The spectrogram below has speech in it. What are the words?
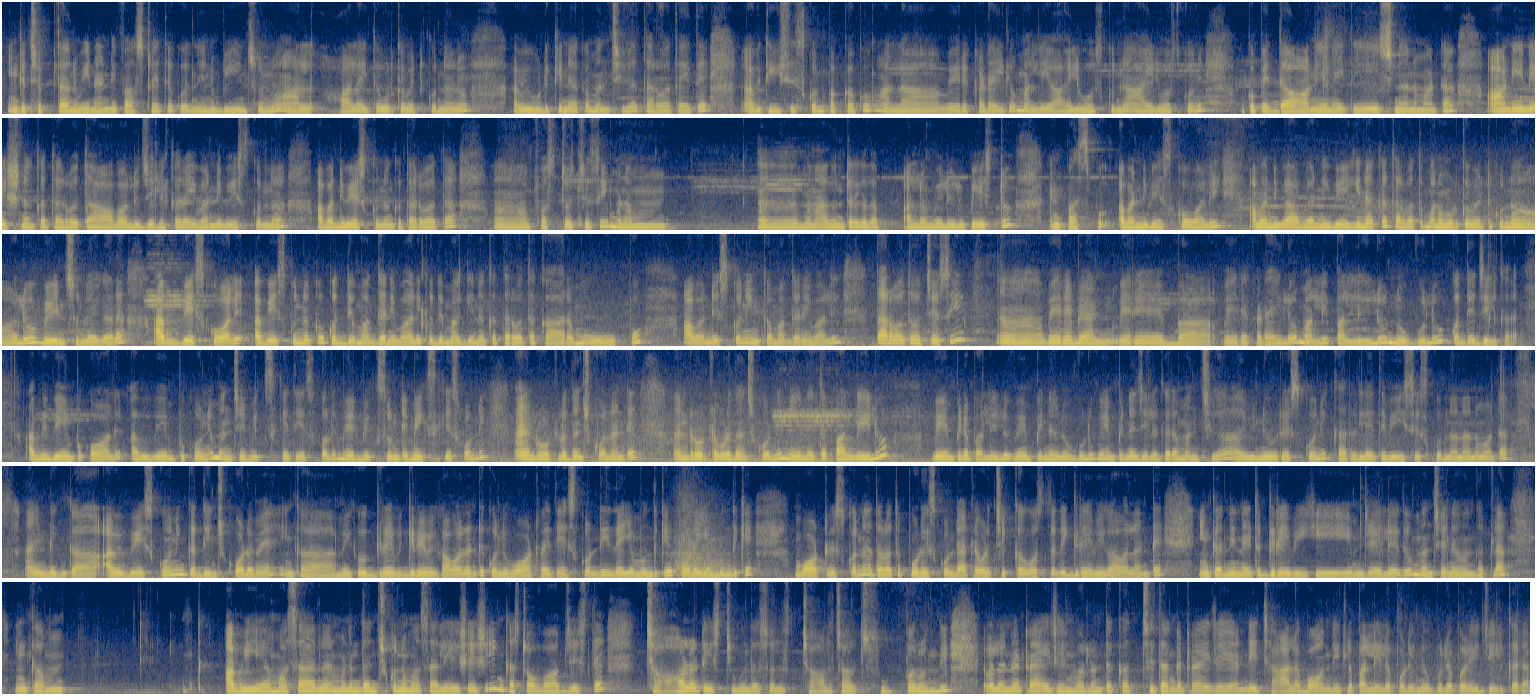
ఇంకా చెప్తాను వినండి. ఫస్ట్ అయితే నేను బీన్స్ను ఆలు ఆలు అయితే ఉడకబెట్టుకున్నాను. అవి ఉడికినాక మంచిగా తర్వాత అయితే అవి తీసేసుకొని పక్కకు అలా వేరే కడాయిలో మళ్ళీ ఆయిల్ పోసుకున్న ఆయిల్ పోసుకొని ఒక పెద్ద ఆనియన్ అయితే వేసిన అనమాట ఆనియన్ వేసినాక తర్వాత ఆవాలు జీలకర్ర ఇవన్నీ వేసుకున్న అవన్నీ వేసుకున్నాక తర్వాత ఫస్ట్ వచ్చేసి మనం మన అది ఉంటుంది కదా అల్లం వెల్లుల్లి పేస్ట్ అండ్ పసుపు అవన్నీ వేసుకోవాలి. అవన్నీ అవన్నీ వేగినాక తర్వాత మనం ఉడకబెట్టుకున్న ఆలు బీన్స్ ఉన్నాయి కదా అవి వేసుకోవాలి. అవి వేసుకున్నాక కొద్దిగా మగ్గనివ్వాలి. కొద్దిగా మగ్గినాక తర్వాత కారము ఉప్పు అవన్నీ వేసుకొని ఇంకా మగ్గనివ్వాలి. తర్వాత వచ్చేసి వేరే బ్యాండ్ వేరే బా వేరే కడాయిలో మళ్ళీ పల్లీలు నువ్వులు కొద్దిగా జీలకర్ర. అవి వేంపుకోవాలి. అవి వేంపుకొని మంచిగా మిక్సీకి అయితే వేసుకోవాలి. మీరు మిక్సీ ఉంటే మిక్సీకి వేసుకోండి. అండ్ రోట్లో దంచుకోవాలంటే అండ్ రోట్లో కూడా దంచుకోండి. నేనైతే పల్లీలు వేంపిన పల్లీలు వేంపిన నువ్వులు వేంపిన జీలకర్ర మంచిగా అవి నూరేసుకొని కర్రీలు అయితే వేసేసుకున్నాను అనమాట అండ్ ఇంకా అవి వేసుకొని ఇంకా దించుకోవడమే. ఇంకా మీకు గ్రేవీ గ్రేవీ కావాలంటే కొన్ని వాటర్ అయితే వేసుకోండి. ఇది వేయ ముందుకే పొడి వేయ ముందుకే వాటర్ వేసుకొని ఆ తర్వాత పొడి వేసుకోండి. అట్లా కూడా చిక్కగా వస్తుంది గ్రేవీ కావాలంటే. ఇంకా నేనైతే గ్రేవీకి ఏం చేయలేదు మంచిగానే ఉంది అట్లా. ఇంకా అవి ఆ మసాలా మనం దంచుకున్న మసాలా వేసేసి ఇంకా స్టవ్ ఆఫ్ చేస్తే చాలా టేస్టీగా ఉంది అసలు. చాలా చాలా సూపర్ ఉంది. ఎవరైనా ట్రై చేయని వాళ్ళు ఉంటే ఖచ్చితంగా ట్రై చేయండి. చాలా బాగుంది. ఇట్లా పల్లీల పొడి నువ్వుల పొడి జీలకర్ర.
